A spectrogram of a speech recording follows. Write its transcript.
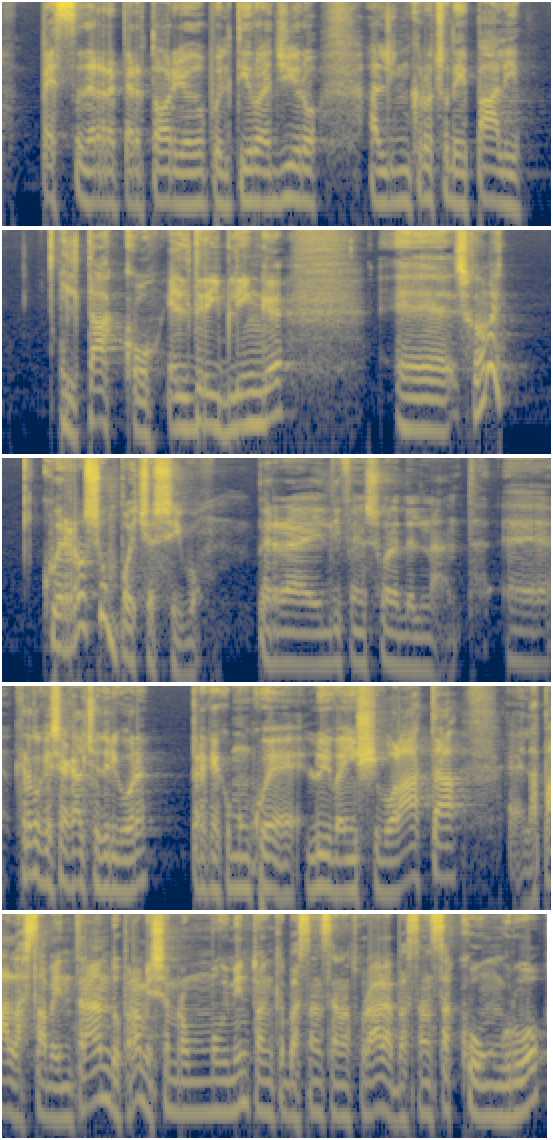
pezzo del repertorio dopo il tiro a giro all'incrocio dei pali, il tacco e il dribbling. Eh, secondo me quel rosso è un po' eccessivo per il difensore del Nantes. Eh, credo che sia calcio di rigore, perché comunque lui va in scivolata, eh, la palla stava entrando, però mi sembra un movimento anche abbastanza naturale, abbastanza congruo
